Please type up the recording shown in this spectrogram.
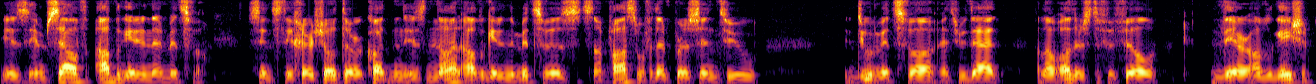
is himself obligated in that mitzvah. Since the chershota or katan is not obligated in the mitzvahs, it's not possible for that person to do a mitzvah and through that allow others to fulfill their obligation.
